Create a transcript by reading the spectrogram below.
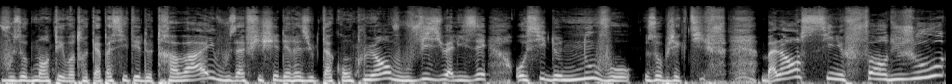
vous augmentez votre capacité de travail, vous affichez des résultats concluants, vous visualisez aussi de nouveaux objectifs. Balance, signe fort du jour,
